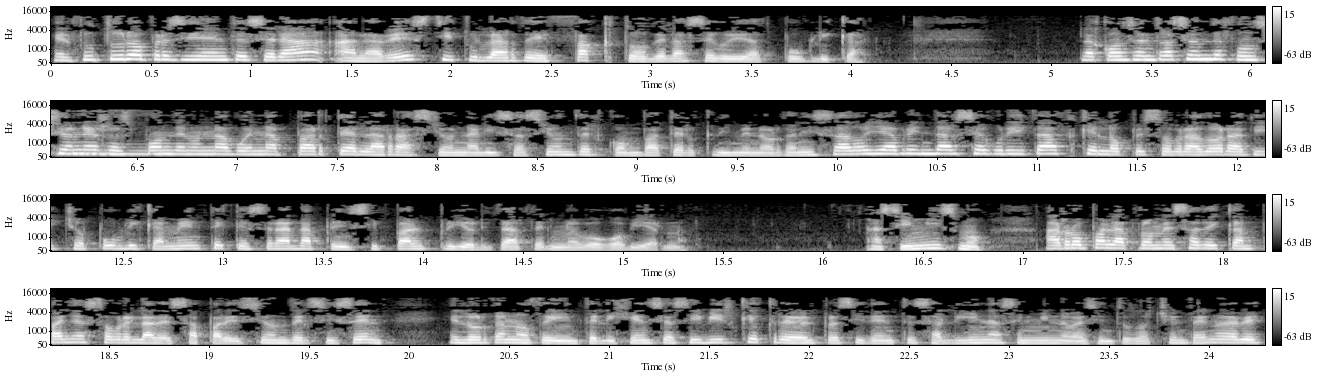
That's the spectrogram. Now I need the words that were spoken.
El futuro presidente será a la vez titular de facto de la seguridad pública. La concentración de funciones responde en una buena parte a la racionalización del combate al crimen organizado y a brindar seguridad que López Obrador ha dicho públicamente que será la principal prioridad del nuevo gobierno. Asimismo, arropa la promesa de campaña sobre la desaparición del CISEN, el órgano de inteligencia civil que creó el presidente Salinas en 1989,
